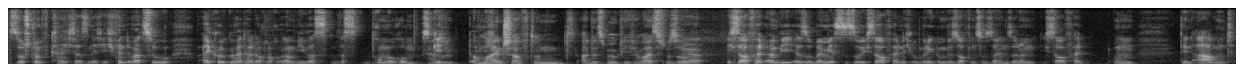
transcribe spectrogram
so stumpf kann ich das nicht. Ich finde immer zu Alkohol gehört halt auch noch irgendwie was, was drumherum. Es geht also nicht. Gemeinschaft und alles mögliche, weißt du so? Ja, ich sauf halt irgendwie, also bei mir ist es so, ich sauf halt nicht unbedingt, um besoffen zu sein, sondern ich sauf halt, um den Abend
